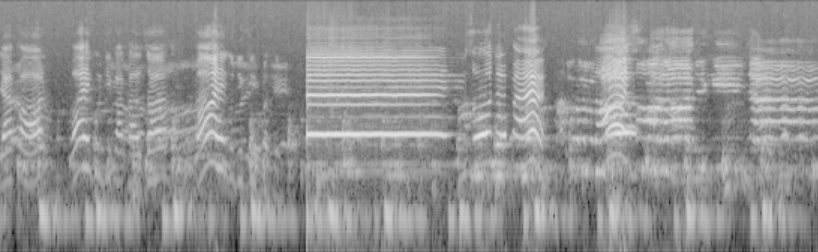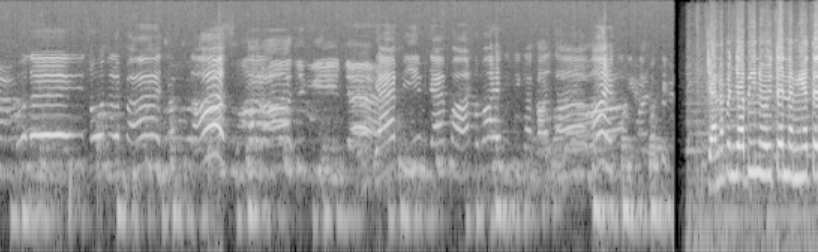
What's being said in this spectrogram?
ਜੈ ਭਾਰਤ, ਵਾਹਿਗੁਰੂ ਜੀ ਕਾ ਖਾਲਸਾ, ਵਾਹਿਗੁਰੂ ਜੀ ਕੀ ਫਤਿਹ। ਜੈ ਭੀਮ ਜੈ ਭਾਰਤ ਵਾਹਿਗੁਰੂ ਜੀ ਕਾ ਖਾਲਸਾ ਵਾਹਿਗੁਰੂ ਜੀ ਕੀ ਫਤਿਹ। ਜਨ ਪੰਜਾਬੀ ਨਿਊਜ਼ ਤੇ ਨਵੀਆਂ ਤੇ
